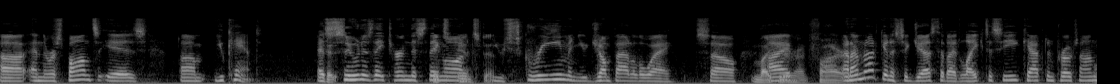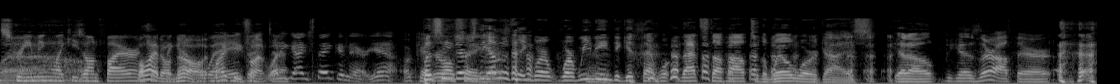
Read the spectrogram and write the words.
Uh, and the response is, um, you can't. As It- soon as they turn this thing on, instant. you scream and you jump out of the way. So Like I, you're on fire. And I'm not going to suggest that I'd like to see Captain Proton screaming like he's on fire. And Well, I don't jumping out know. of It the might way, be fun. but, What uh, are you guys thinking there? Yeah. Okay. But see, there's the yes. other thing where, where we need to get that that stuff out to the whale war guys, you know, because they're out there.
